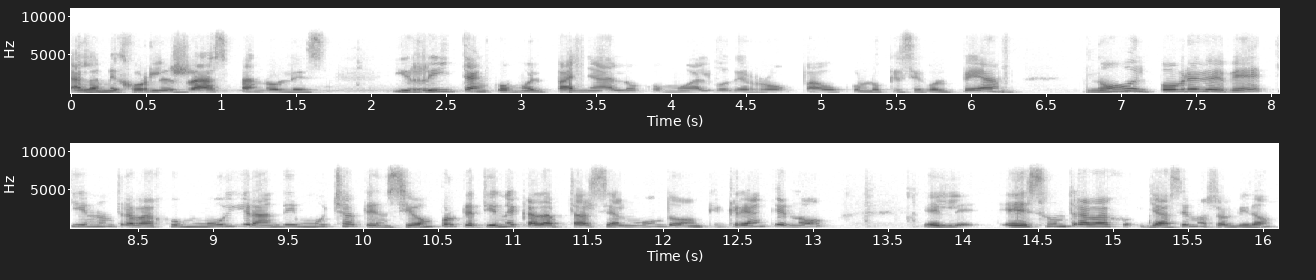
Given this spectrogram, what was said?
a lo mejor les raspan o les irritan como el pañal o como algo de ropa o con lo que se golpean. No, el pobre bebé tiene un trabajo muy grande y mucha atención porque tiene que adaptarse al mundo, aunque crean que no. es un trabajo, ya se nos olvidó,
